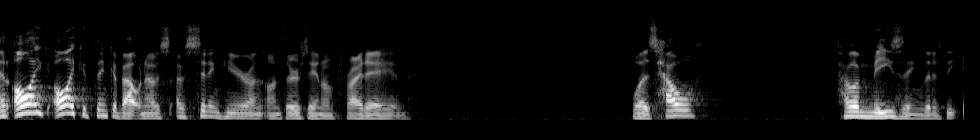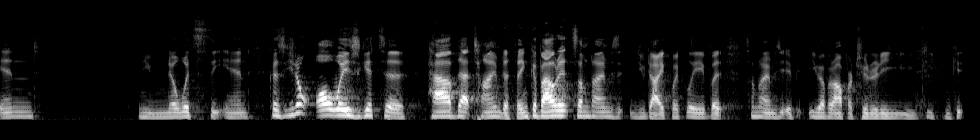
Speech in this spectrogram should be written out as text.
And all I, all I could think about when I was, I was sitting here on, on Thursday and on Friday and was how, how amazing that at the end, when you know it's the end, because you don't always get to have that time to think about it. Sometimes you die quickly, but sometimes if you have an opportunity, you,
